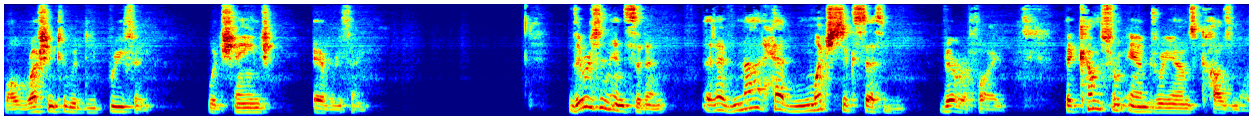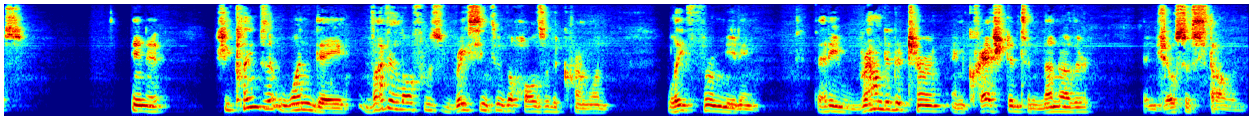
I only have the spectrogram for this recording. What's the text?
while rushing to a debriefing would change everything. There is an incident that I've not had much success verifying that comes from Ann Druyan's Cosmos. In it, she claims that one day Vavilov was racing through the halls of the Kremlin, late for a meeting, that he rounded a turn and crashed into none other than Joseph Stalin.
